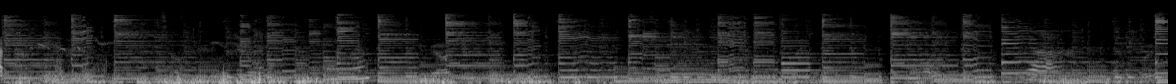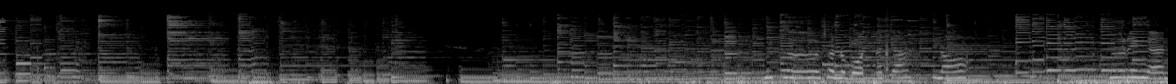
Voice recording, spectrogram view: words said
ติ ชนบทนะจ๊ะพี่น้องชื่อริงอัน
